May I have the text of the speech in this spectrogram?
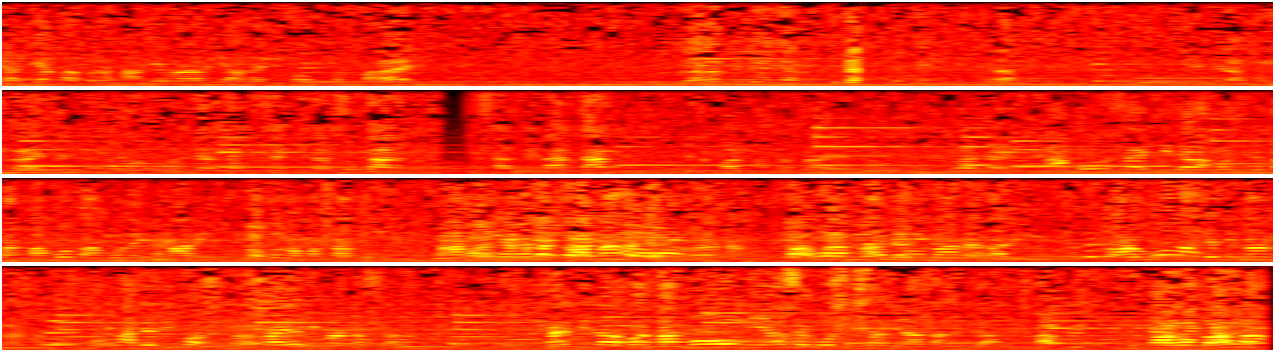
Ya dia nggak berhari-hari ada di tempat. Baik. Sudah videonya. Sudah. Ya. Saya tidak mengkaitkan dengan bekerja, saya penyiksaan binatang di depan mata saya. Tamu saya tidak lakukan di depan tamu tamu yang kemari. Itu nomor satu. Tamu Bapak yang bapak ada di mana? Bapak ada di mana tadi? Tamu ada di mana? Ada di pos. Saya di mana sekarang? Saya tidak lakukan tamu, nih saya mau siksa binatang enggak. Tapi Kalau Bapak-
